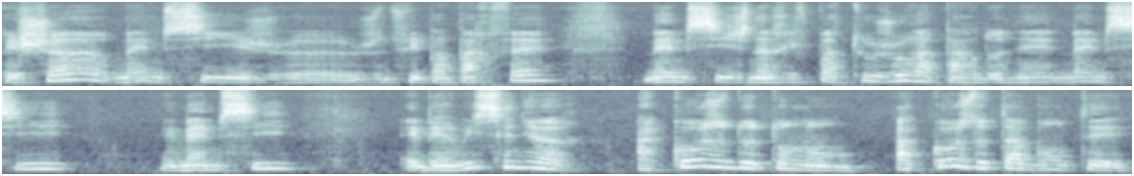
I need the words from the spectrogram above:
pécheur, même si je, je ne suis pas parfait, même si je n'arrive pas toujours à pardonner, même si, et même si, eh bien oui Seigneur, à cause de ton nom, à cause de ta bonté,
